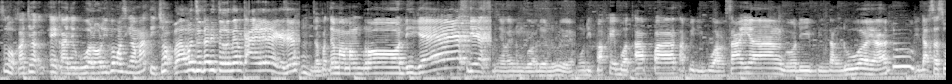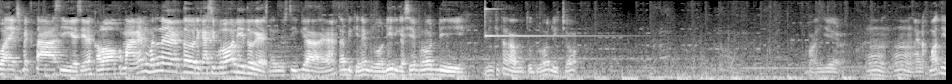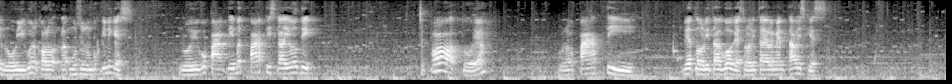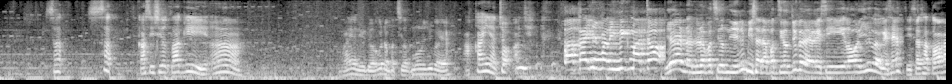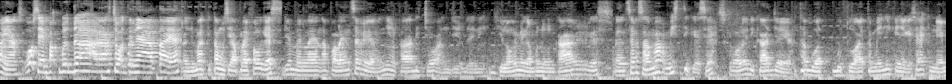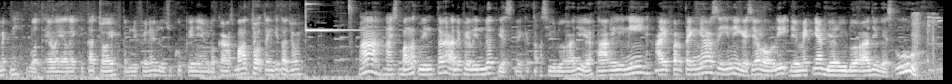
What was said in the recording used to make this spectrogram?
Slow kaca eh kaca gua loli gua masih nggak mati, Cok. Walaupun sudah diturunkan karir ya, guys ya. Hmm, dapatnya Mamang Brody, guys. Yes. Nyalain 6 guardian dulu ya. Mau dipakai buat apa? Tapi dibuang sayang. Brody bintang 2 ya. Aduh, tidak sesuai ekspektasi, guys ya. Kalau kemarin bener tuh dikasih Brody tuh, guys. Minus 3 ya. Kita bikinnya Brody dikasih Brody. Ini kita nggak butuh Brody, Cok. Anjir. Hmm, hmm, enak banget nih Loi gue kalau musuh numpuk ini guys. Loi gue party bet party sekali ulti. Ceprot tuh ya. Bener party. Lihat Lolita gue guys, Lolita elementalis guys. Set, set, kasih shield lagi. Ah. Lumayan Yudora gue dapat shield mulu juga ya. Akainya, Cok, anjing. Akainya paling nikmat, Cok. Ya udah, dapat shield sendiri bisa dapat shield juga dari si Loli juga, guys ya. Sisa satu orang ya. Wah, sempak berdarah, Cok, ternyata ya. Dan ini mah kita mesti up level, guys. Dia main lain apa Lancer ya? Ini yang tadi, Cok, anjir deh ini. Hilongnya megang penurun karir, guys. Lancer sama Mystic, guys ya. Scrollnya dikaja ya. Kita buat butuh item ini kayaknya, guys ya. Item damage nih buat ele-ele kita, coy. Item defense-nya udah cukup kayaknya. Udah keras banget, Cok, tank kita, coy. Ah, nice banget Winter ada Velindot guys. Oke, kita kasih Eudora aja ya. Hari ini hyper tanknya si ini guys ya, Loli. Damage-nya biar Eudora aja guys. Uh,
